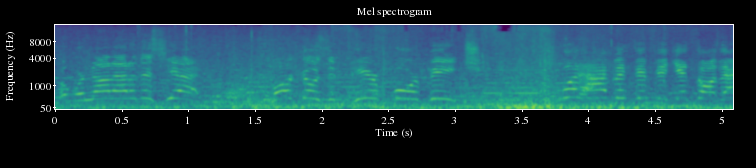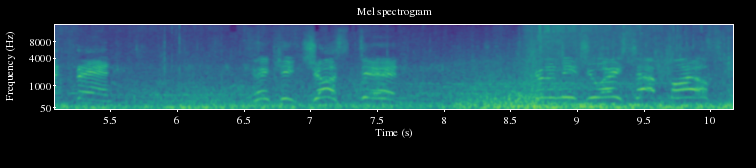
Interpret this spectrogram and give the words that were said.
But we're not out of this yet. Marko's at Pier 4 Beach. What happens if he gets all that sand? I Think he just did. Gonna need you ASAP, Miles.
